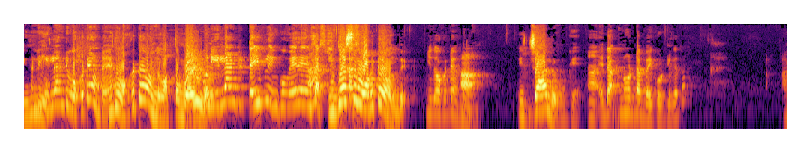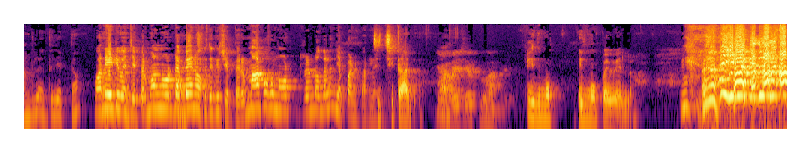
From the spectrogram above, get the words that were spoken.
ఇది అంటే ఇలాంటివి ఒకటే ఉంటాయి? ఇది ఒకటే ఉంది మొత్తం వరల్డ్. ఇలాంటి టైప్లో ఇంకో వేరే ఇది అసలు ఒకటే ఉంది. ఇది ఒకటే ఆ, ఇది చాలు. ఓకే. నూట డెబ్బై కోట్లు కదా? అందులో ఎంత చెప్తాం? వన్ ఎయిటీ వన్ చెప్పారు. మొన్న నూట డెబ్బై అని ఒక దగ్గర చెప్పారు. మాకు ఒక నూట రెండు వందలు అని చెప్పండి పర్లేదు. చిచ్చి కాదు. ఇది ముప్ ఇది ముప్పై వేలు.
